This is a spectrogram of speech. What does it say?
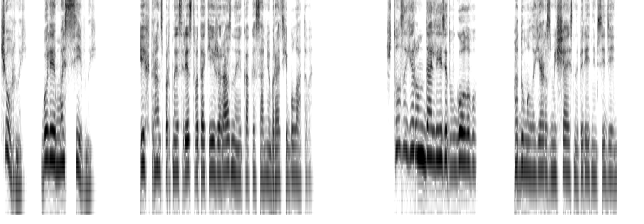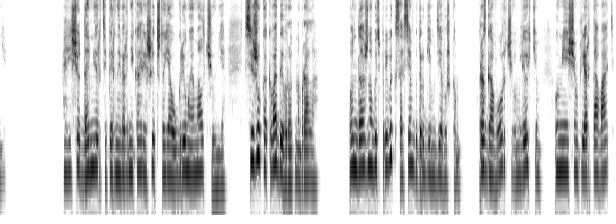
черный, более массивный. Их транспортные средства такие же разные, как и сами братья Булатовы. Что за ерунда лезет в голову? Подумала я, размещаясь на переднем сиденье. А еще Дамир теперь наверняка решит, что я угрюмая молчунья, сижу как воды в рот набрала. Он должно быть привык совсем к другим девушкам, разговорчивым, легким, умеющим флиртовать.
